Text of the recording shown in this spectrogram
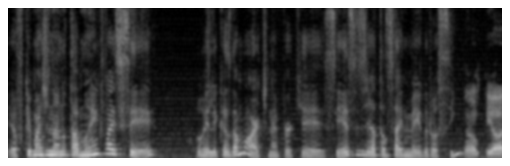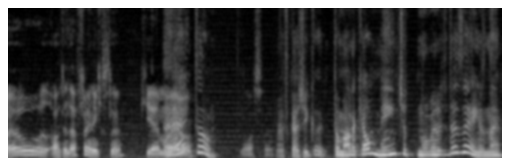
Eu fico imaginando o tamanho que vai ser o Relíquias da Morte, né? Porque se esses já estão saindo meio grossinho. Não, o pior é o Ordem da Fênix, né? Que é É, maior. então, Nossa. vai ficar gigante. Tomara que aumente o número de desenhos, né?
